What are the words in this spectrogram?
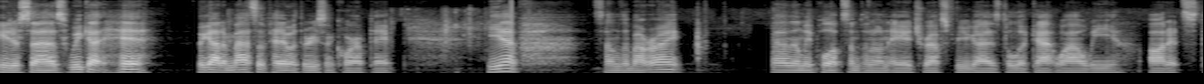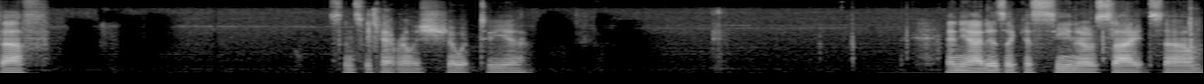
He just says, we got hit. We got a massive hit with the recent core update. Yep, sounds about right. And then we pull up something on Ahrefs for you guys to look at while we audit stuff. Since we can't really show it to you. And yeah, it is a casino site, so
